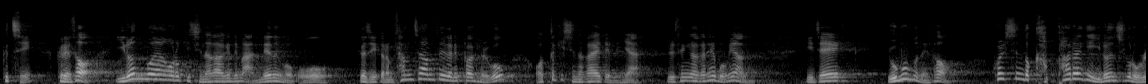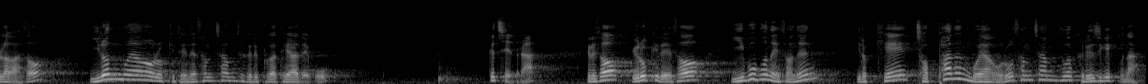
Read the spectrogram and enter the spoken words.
그치? 그래서 이런 모양으로 이렇게 지나가게 되면 안 되는 거고 그지? 그럼 3차 함수의 그래프가 결국 어떻게 지나가야 되느냐를 생각을 해보면 이제 이 부분에서 훨씬 더 가파르게 이런 식으로 올라가서 이런 모양으로 이렇게 되는 3차 함수의 그래프가 돼야 되고 그치 얘들아? 그래서 이렇게 돼서 이 부분에서는 이렇게 접하는 모양으로 3차 함수가 그려지겠구나.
